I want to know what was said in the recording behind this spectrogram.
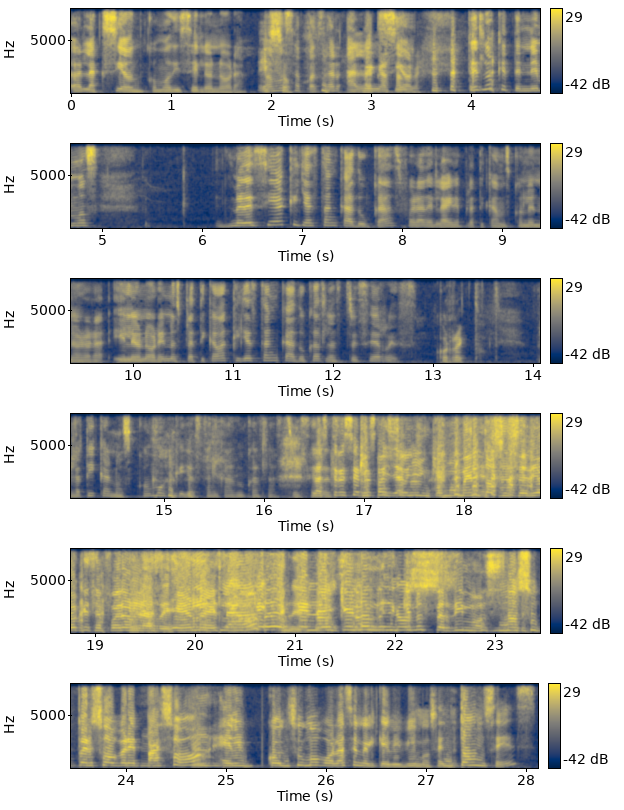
a la acción, como dice Leonora. Vamos a pasar a la acción. ¿Qué es lo que tenemos? Me decía que ya están caducas, fuera del aire platicamos con Leonora, y Leonora nos platicaba que ya están caducas las tres R's. Correcto. Platícanos, ¿cómo es que ya están caducas las tres R's? Las tres R's ¿Qué pasó y en qué momento sucedió que se fueron las R's? ¿En qué nos, perdimos? Nos super sobrepasó el consumo voraz en el que vivimos. Entonces,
